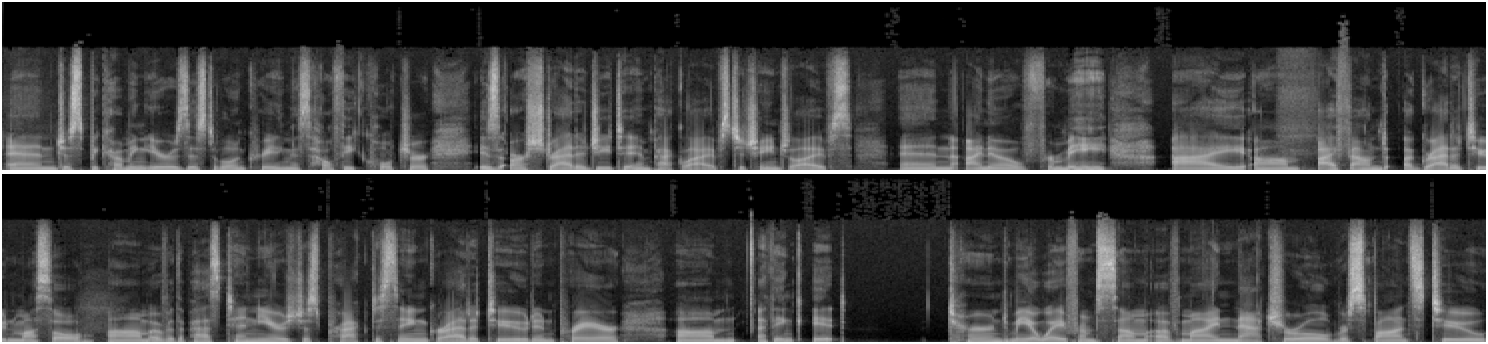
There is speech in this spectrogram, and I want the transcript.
And just becoming irresistible and creating this healthy culture is our strategy to impact lives, to change lives. And I know for me, I um, I found a gratitude muscle um, over the past ten years, just practicing gratitude and prayer. Um, I think it turned me away from some of my natural response to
